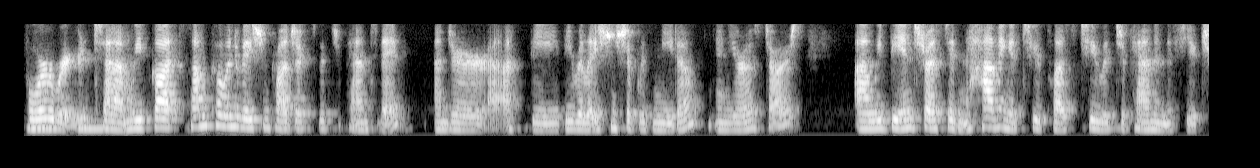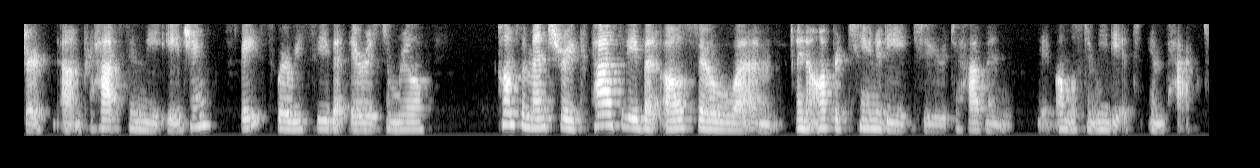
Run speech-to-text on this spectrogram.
forward, um, we've got some co-innovation projects with Japan today under uh, the, the relationship with NEDO and Eurostars. Um, we'd be interested in having a two plus two with Japan in the future, um, perhaps in the aging space where we see that there is some real complementary capacity, but also um, an opportunity to, to have an almost immediate impact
